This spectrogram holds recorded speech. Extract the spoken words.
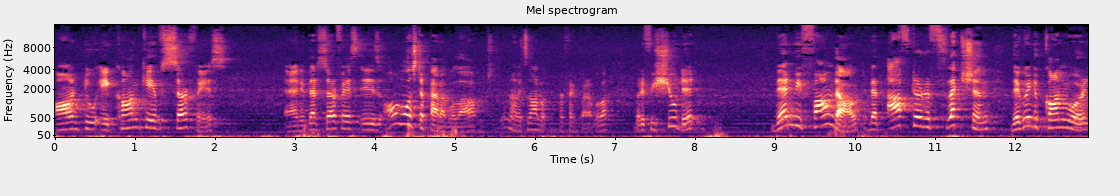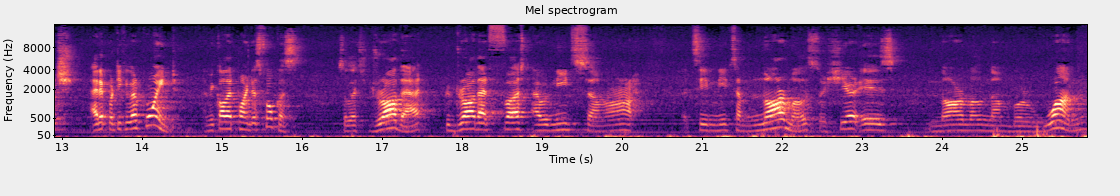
onto a concave surface and if that surface is almost a parabola no it's not a perfect parabola but if we shoot it then we found out that after reflection they're going to converge at a particular point and we call that point as focus. So let's draw that to draw that first I would need some uh, let's see need some normals. So here is normal number one.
